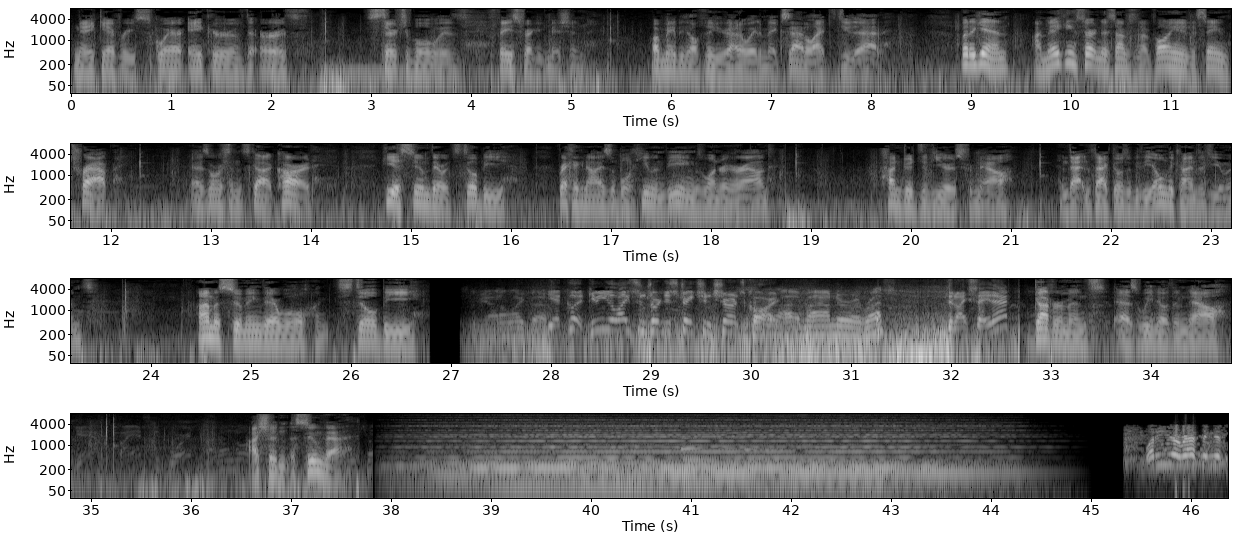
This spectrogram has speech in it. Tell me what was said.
make every square acre of the earth searchable with face recognition. Or maybe they'll figure out a way to make satellites do that. But again, I'm making certain assumptions. I'm falling into the same trap as Orson Scott Card. He assumed there would still be recognizable human beings wandering around hundreds of years from now, and that in fact those would be the only kinds of humans. I'm assuming there will still be. I don't like that. Yeah, good. Give me your license, registration, insurance card. Am I under arrest? Did I say that? Governments, as we know them now. I shouldn't assume that.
